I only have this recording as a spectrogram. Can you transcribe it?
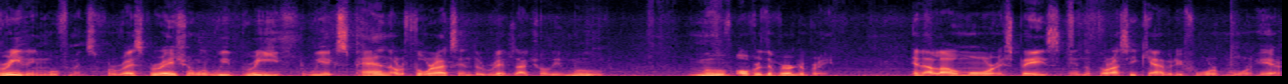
breathing movements, for respiration. When we breathe, we expand our thorax and the ribs actually move, move over the vertebrae and allow more space in the thoracic cavity for more air.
